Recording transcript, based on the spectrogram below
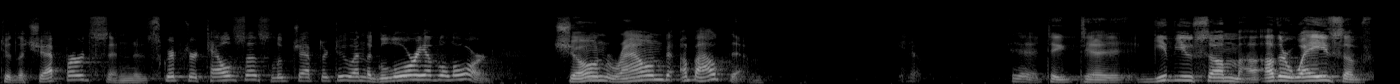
to the shepherds, and scripture tells us, Luke chapter 2, and the glory of the Lord shone round about them. You know, uh, to, to give you some uh, other ways of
